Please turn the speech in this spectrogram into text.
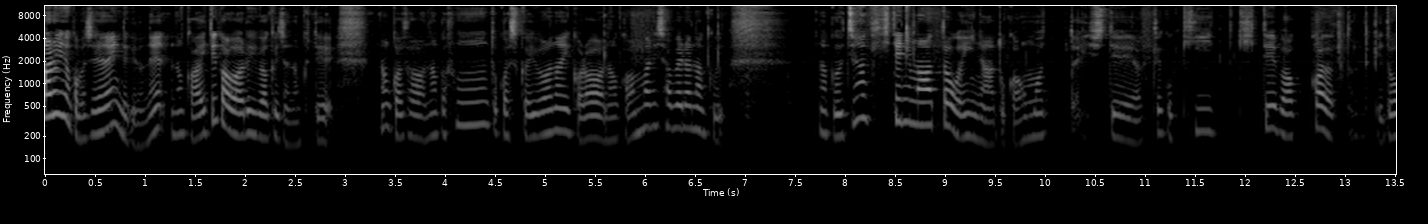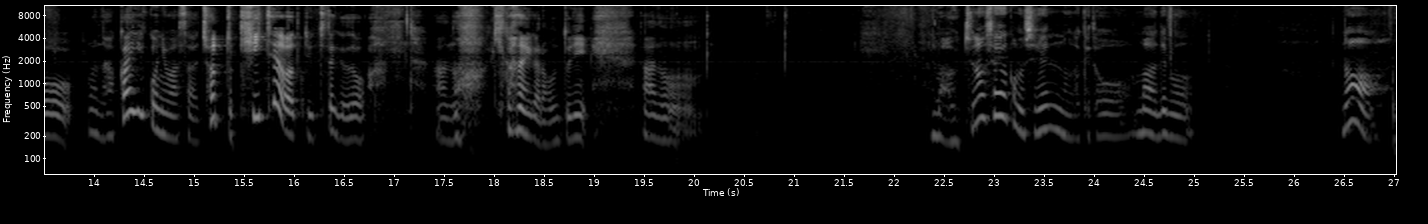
悪いのかもしれないんだけどね。なんか相手が悪いわけじゃなくてなんかさなんかふーんとかしか言わないからなんかあんまり喋らなくなんかうちが聞き手に回った方がいいなとか思ったりして結構聞き手ばっかだったんだけど、まあ、仲いい子にはさ「ちょっと聞いてよ」って言ってたけどあの 聞かないから本当に。あのまあうちのせいかもしれんのだけどまあでもなあ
